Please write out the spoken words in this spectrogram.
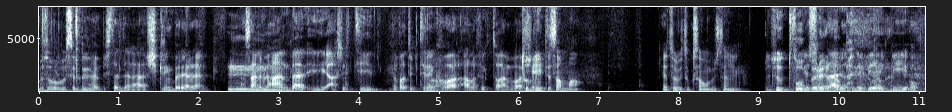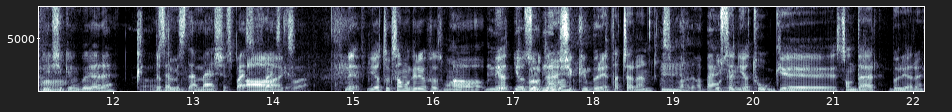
beställde, beställde Jag du? beställde den här kycklingburgaren. Mm. Alltså han vi hann där i, alltså, i tid. Det var typ tre kvar, alla fick ta en Tog vi varsin. inte samma? Jag tror vi tog samma beställning. Du tog två tog burgare. jag tog en VIP och Ja. ah. kycklingburgare. Och Jag sen tog- med där mansion spicy Ah, fries. Det exakt. var, Nej, jag tog samma grej också som honom. Men jag, jag, jag såg den här någon... kycklingburgaren, jag touchade den. banger. Och sen jag tog eh, sån där burgare.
